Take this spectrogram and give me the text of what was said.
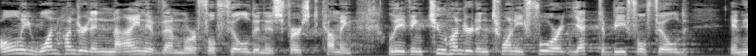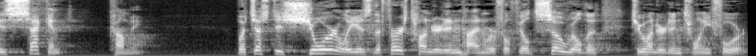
only 109 of them were fulfilled in his first coming, leaving 224 yet to be fulfilled in his second coming. But just as surely as the first 109 were fulfilled, so will the 224.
